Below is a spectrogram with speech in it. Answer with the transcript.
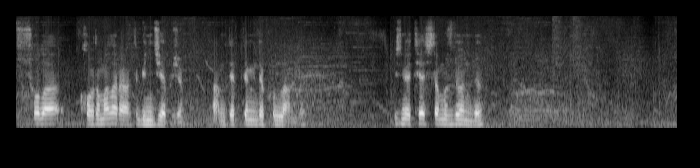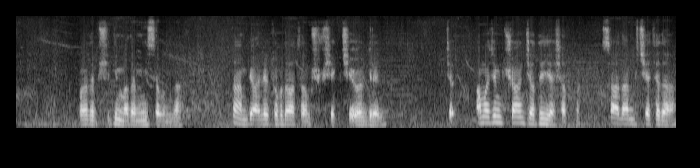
Sola korumalar artı binici yapacağım. Tamam depremi de kullandı. Bizim de Tesla'mız döndü. Bu arada bir şey diyeyim adam iyi savundu. Tamam bir alev topu daha atalım şu fişekçiyi öldürelim. Amacım şu an cadıyı yaşatmak. Sağdan bir çete daha.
